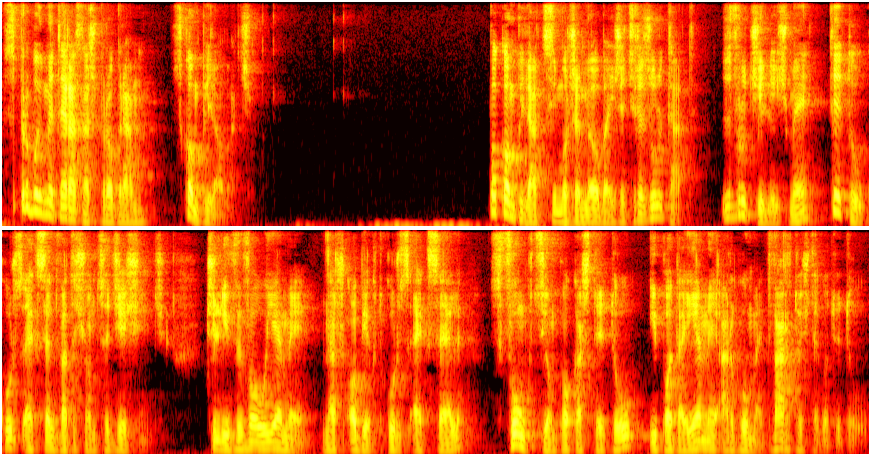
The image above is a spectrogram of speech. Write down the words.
Spróbujmy teraz nasz program skompilować. Po kompilacji możemy obejrzeć rezultat. Zwróciliśmy tytuł kurs Excel 2010, czyli wywołujemy nasz obiekt kurs Excel z funkcją pokaż tytuł i podajemy argument, wartość tego tytułu.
